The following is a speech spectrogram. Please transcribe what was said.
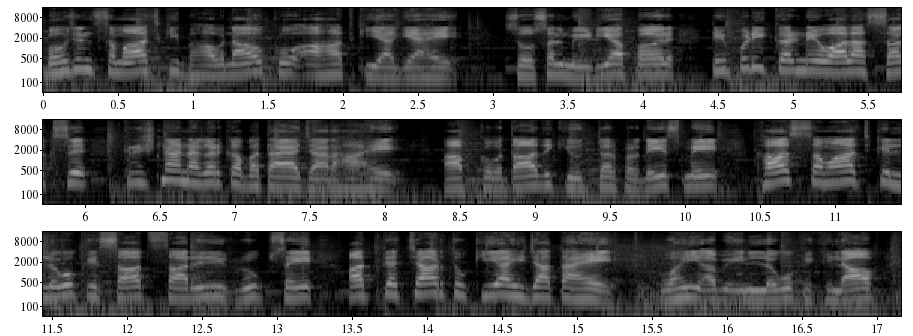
बहुजन समाज की भावनाओं को आहत किया गया है। सोशल मीडिया पर टिप्पणी करने वाला शख्स कृष्णा नगर का बताया जा रहा है। आपको बता दें कि उत्तर प्रदेश में खास समाज के लोगों के साथ शारीरिक रूप से अत्याचार तो किया ही जाता है। वहीं अब इन लोगों के खिलाफ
